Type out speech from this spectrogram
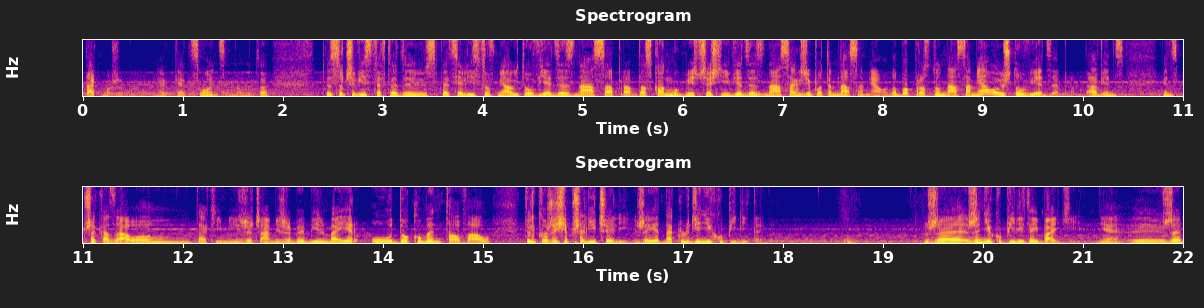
Tak może powiem, jak, jak słońce. No bo to, to jest oczywiste, wtedy specjalistów miał i tą wiedzę z NASA, prawda? Skąd mógł mieć wcześniej wiedzę z NASA, gdzie potem NASA miało? No po prostu NASA miało już tą wiedzę, prawda? Więc, więc przekazało takimi rzeczami, żeby Bill Mayer udokumentował, tylko że się przeliczyli, że jednak ludzie nie kupili tego. Że, że nie kupili tej bajki, nie? Y, Że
